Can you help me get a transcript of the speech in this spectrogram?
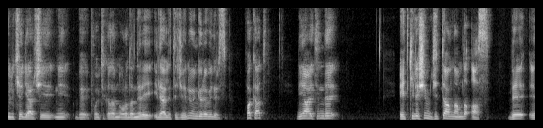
ülke gerçeğini ve politikaların orada nereye ilerleteceğini öngörebiliriz. Fakat nihayetinde etkileşim ciddi anlamda az. Ve e,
